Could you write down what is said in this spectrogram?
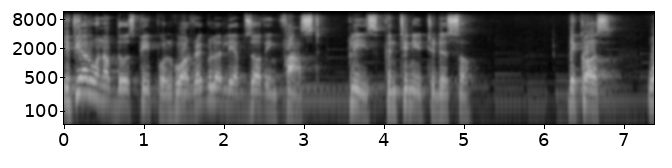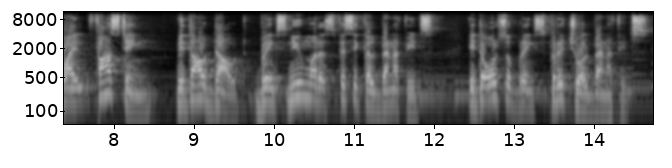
if you are one of those people who are regularly observing fast, please continue to do so. Because while fasting, without doubt, brings numerous physical benefits, it also brings spiritual benefits.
